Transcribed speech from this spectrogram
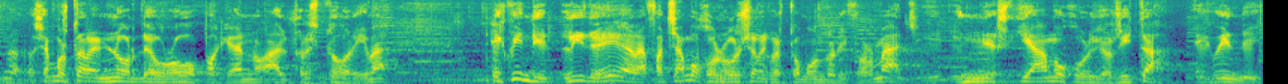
lasciamo stare il nord Europa che hanno altre storie, ma... E quindi l'idea era facciamo conoscere questo mondo di formaggi, inneschiamo curiosità. E quindi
